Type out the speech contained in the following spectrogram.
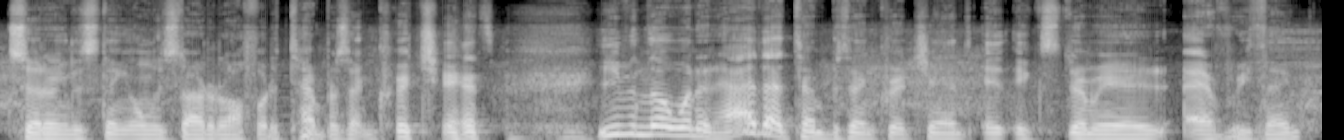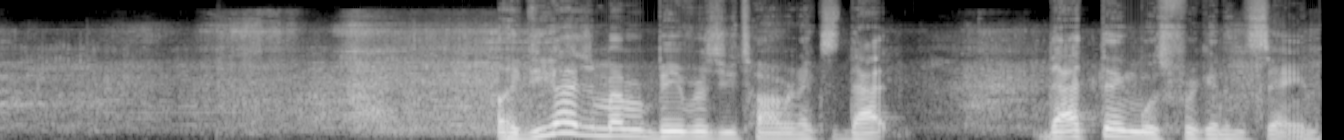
Considering this thing only started off with a 10% crit chance. Even though when it had that 10% crit chance, it exterminated everything. Like, do you guys remember Beavers Utarinex? That that thing was freaking insane.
